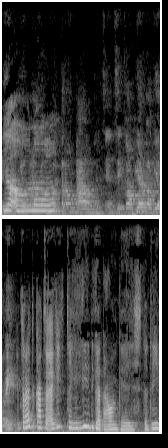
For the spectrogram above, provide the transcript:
Ya Allah. Terus kaca iki cek iki 3 tahun, guys. Dadi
